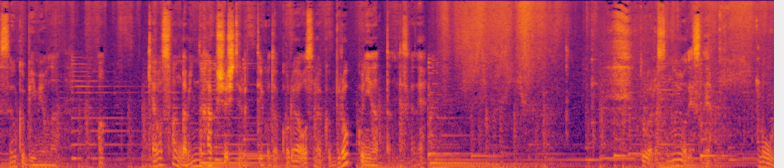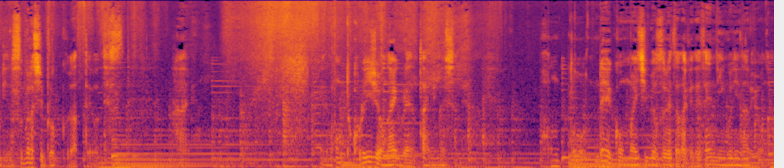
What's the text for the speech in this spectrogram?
すごく微妙なあキャオスファンがみんな拍手してるっていうことはこれはおそらくブロックになったんですかね。どうやらそのようですね。モーリーの素晴らしいブロックがあったようです。はい。でも本当これ以上ないぐらいのタイミングでしたね。本当0コンマ1秒ずれただけでテンディングになるような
